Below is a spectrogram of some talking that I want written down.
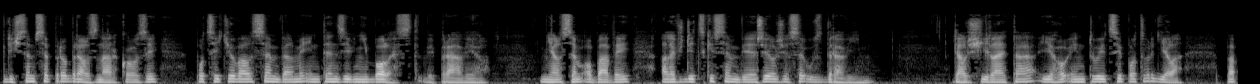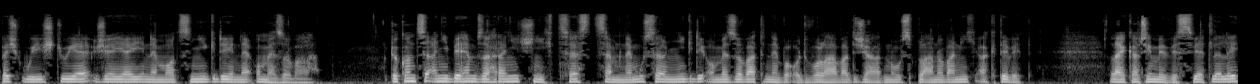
Když jsem se probral z narkózy, pocitoval jsem velmi intenzivní bolest, vyprávěl. Měl jsem obavy, ale vždycky jsem věřil, že se uzdravím. Další léta jeho intuici potvrdila – Papež ujišťuje, že jej nemoc nikdy neomezovala. Dokonce ani během zahraničních cest jsem nemusel nikdy omezovat nebo odvolávat žádnou z plánovaných aktivit. Lékaři mi vysvětlili,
